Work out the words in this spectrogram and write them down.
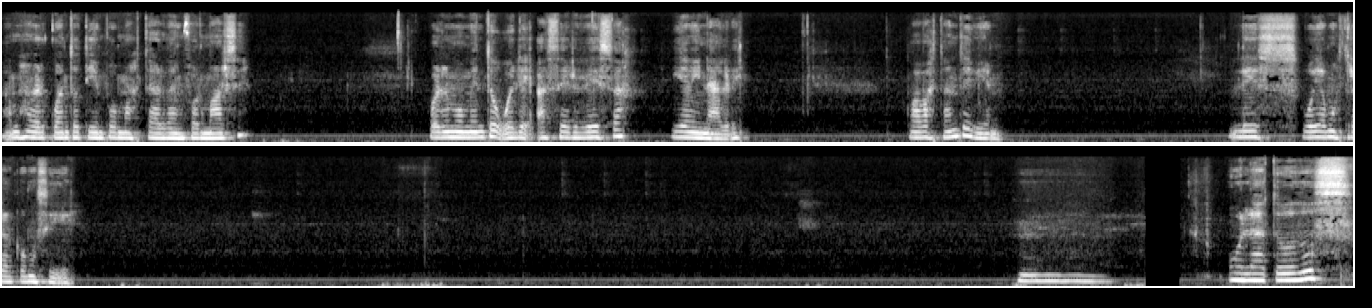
Vamos a ver cuánto tiempo más tarda en formarse. Por el momento huele a cerveza y a vinagre. Va bastante bien. Les voy a mostrar cómo sigue. Mm. Hola a todos,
